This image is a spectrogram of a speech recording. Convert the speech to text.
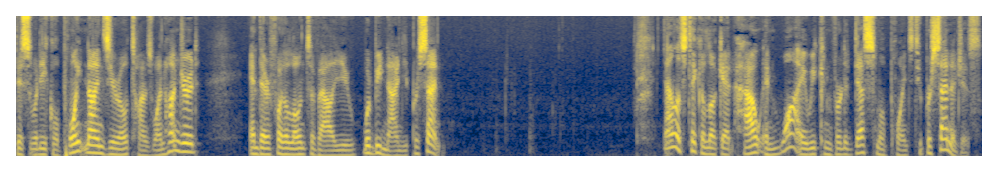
This would equal 0.90 times 100, and therefore the loan to value would be 90%. Now let's take a look at how and why we converted decimal points to percentages.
